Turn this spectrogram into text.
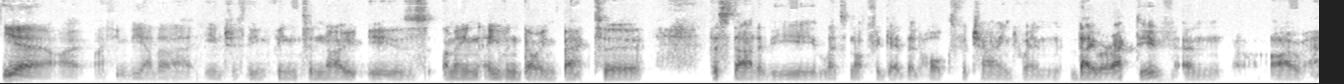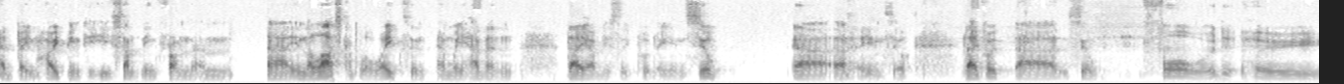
Yeah, I, I think the other interesting thing to note is, I mean, even going back to the start of the year, let's not forget that Hawks for Change, when they were active, and I had been hoping to hear something from them uh, in the last couple of weeks, and, and we haven't. They obviously put Ian Silk, uh, uh, Ian Silk, they put uh, Silk forward, who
